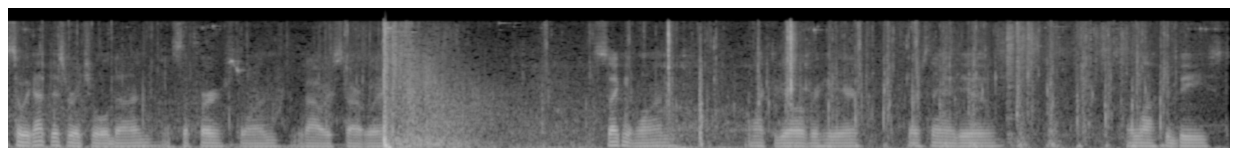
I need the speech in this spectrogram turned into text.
So we got this ritual done. It's the first one that I always start with. Second one, I like to go over here. First thing I do, unlock the beast.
